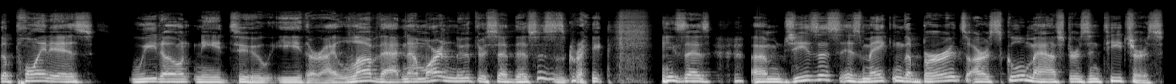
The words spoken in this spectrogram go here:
The point is, we don't need to either. I love that. Now, Martin Luther said this. This is great. He says, um, Jesus is making the birds our schoolmasters and teachers.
